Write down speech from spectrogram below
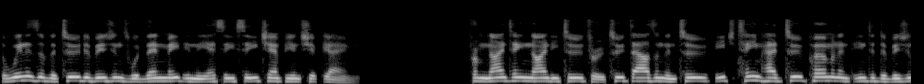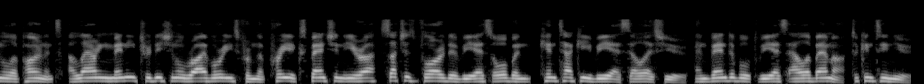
The winners of the two divisions would then meet in the SEC championship game. From 1992 through 2002, each team had two permanent interdivisional opponents, allowing many traditional rivalries from the pre-expansion era, such as Florida vs Auburn, Kentucky vs LSU, and Vanderbilt vs Alabama, to continue.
